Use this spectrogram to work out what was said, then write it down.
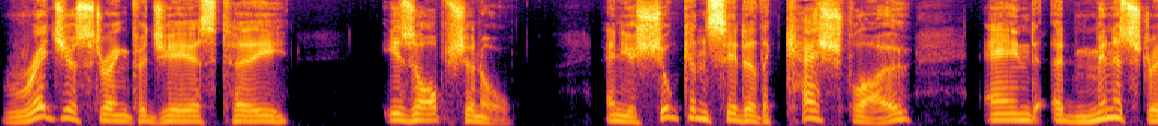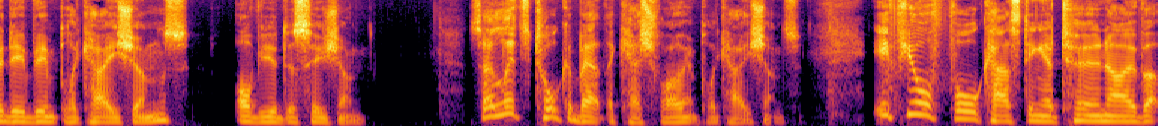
registering for GST is optional, and you should consider the cash flow and administrative implications of your decision. So let's talk about the cash flow implications. If you're forecasting a turnover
